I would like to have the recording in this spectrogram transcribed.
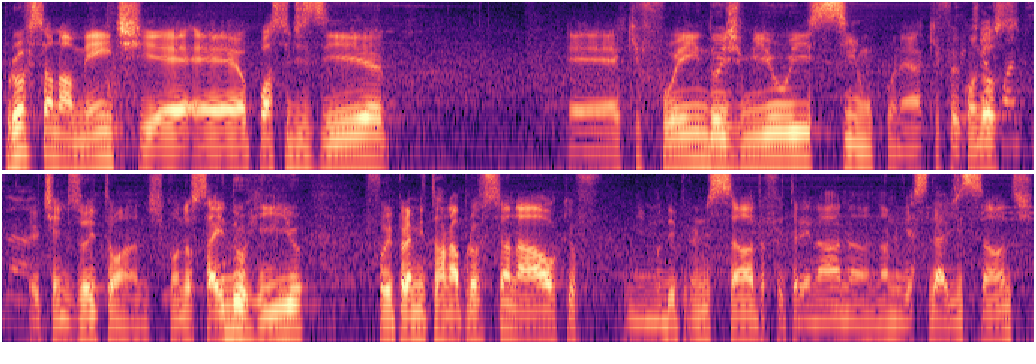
Profissionalmente, é, é, eu posso dizer é, que foi em 2005, né? Que foi você quando eu, eu tinha 18 anos. Quando eu saí do Rio, foi para me tornar profissional, que eu me mudei para Unisanta, fui treinar na, na, Universidade de Santos.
